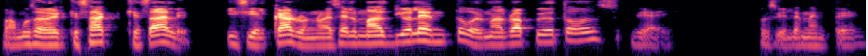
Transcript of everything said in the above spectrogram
vamos a ver qué, sa- qué sale. Y si el carro no es el más violento o el más rápido de todos, de ahí posiblemente,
